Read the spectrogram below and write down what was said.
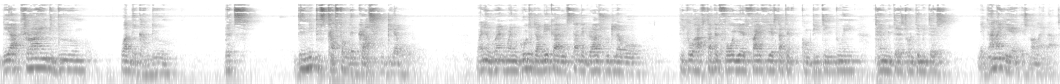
they are trying to do what they can do, but they need to start from the grassroots level. When you, when, when you go to Jamaica, they start the grassroots level. People have started four years, five years, started competing, doing 10 meters, 20 meters. The Ghana here is not like that.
